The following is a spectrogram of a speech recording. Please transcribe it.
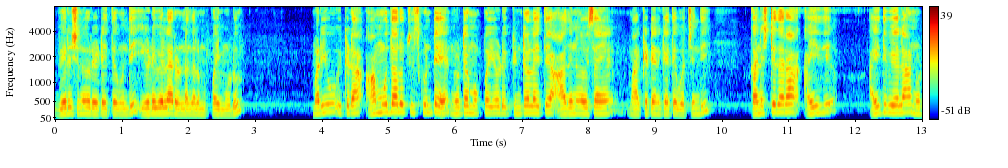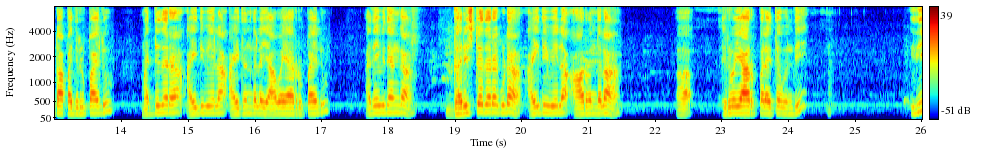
వేరుశనగ రేట్ అయితే ఉంది ఏడు వేల రెండు వందల ముప్పై మూడు. మరియు ఇక్కడ ఆముదాలు చూసుకుంటే నూట ముప్పై ఏడు క్వింటాల్ అయితే ఆధునిక వ్యవసాయ మార్కెటానికి అయితే వచ్చింది. కనిష్ట ధర ఐదు ఐదు వేల నూట పది రూపాయలు మధ్య ధర ఐదు వేల ఐదు వందల యాభై ఆరు రూపాయలు. అదేవిధంగా గరిష్ట ధర కూడా ఐదు వేల ఆరు వందల ఇరవై ఆరు రూపాయలు అయితే ఉంది. ఇది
